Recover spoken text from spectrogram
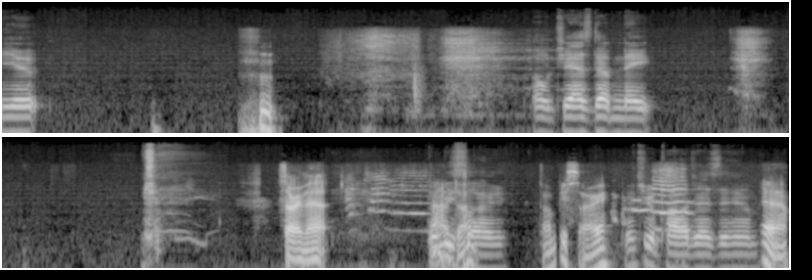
Mute. oh, jazzed up Nate. Sorry, Matt. Don't Oh, be don't. sorry. Don't be sorry. Don't you apologize to him. Yeah.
